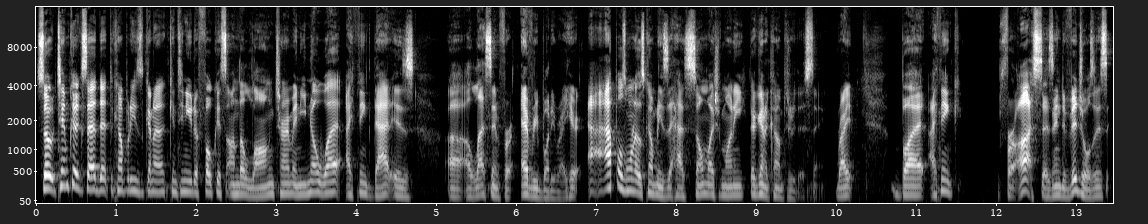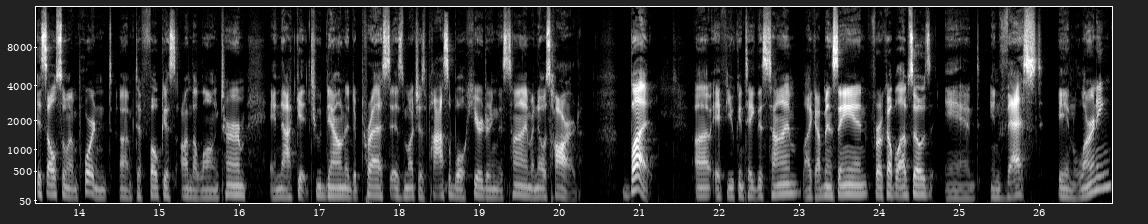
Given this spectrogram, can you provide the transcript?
So Tim Cook said that the company is going to continue to focus on the long term, and you know what? I think that is uh, a lesson for everybody right here. A- Apple's one of those companies that has so much money; they're going to come through this thing, right? But I think for us as individuals, it's, it's also important um, to focus on the long term and not get too down and depressed as much as possible here during this time. I know it's hard, but uh, if you can take this time, like I've been saying for a couple episodes, and invest in learning,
